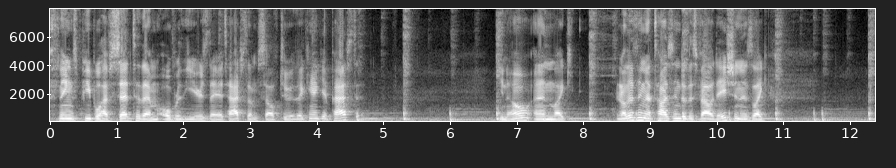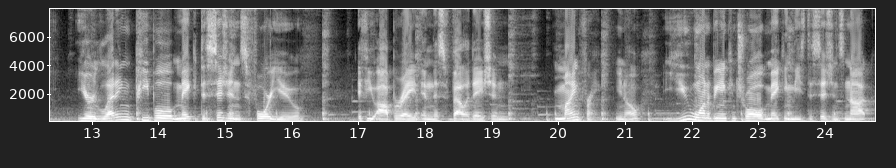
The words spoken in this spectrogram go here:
things people have said to them over the years. They attach themselves to it. They can't get past it. You know? And like another thing that ties into this validation is like you're letting people make decisions for you if you operate in this validation mind frame, you know? you want to be in control making these decisions, not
